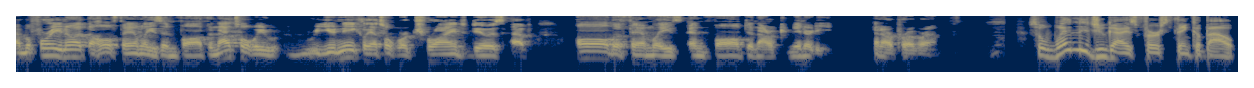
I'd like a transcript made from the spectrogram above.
And before you know it, the whole family is involved. And that's what we uniquely, that's what we're trying to do is have all the families involved in our community and our program. So when did you guys first think about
